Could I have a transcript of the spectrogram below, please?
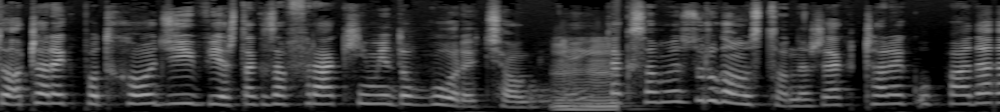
to Czarek podchodzi, wiesz, tak za fraki mnie do góry ciągnie. Mhm. I tak samo jest z drugą stronę, że jak Czarek upada,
